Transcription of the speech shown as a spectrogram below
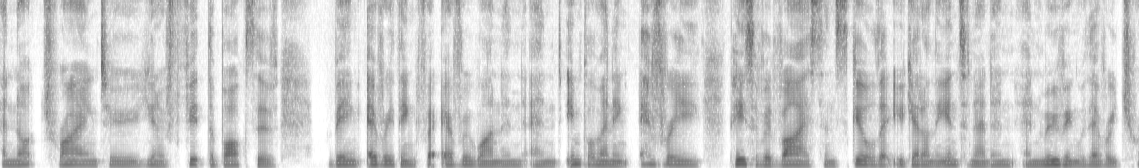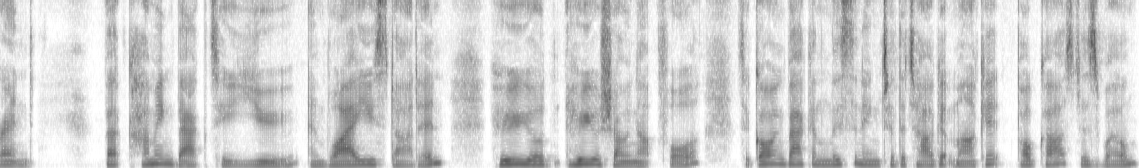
and not trying to, you know, fit the box of being everything for everyone and, and implementing every piece of advice and skill that you get on the internet and, and moving with every trend. But coming back to you and why you started, who you're who you're showing up for. So going back and listening to the target market podcast as well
